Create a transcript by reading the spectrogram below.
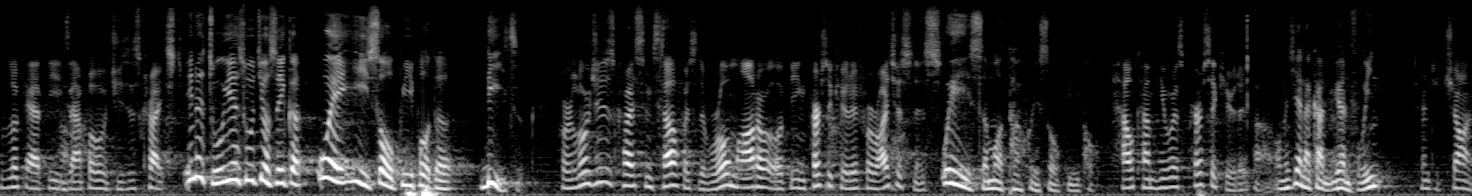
look at the example of Jesus Christ. 因为主耶稣就是一个为义受逼迫的例子。 For Lord Jesus Christ himself was the role model of being persecuted for righteousness. 为什么他会受逼迫？ How come he was persecuted? 啊，我们先来看约翰福音。 Turn to John.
